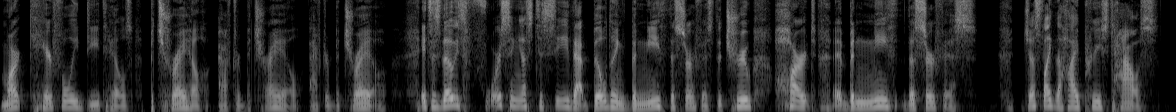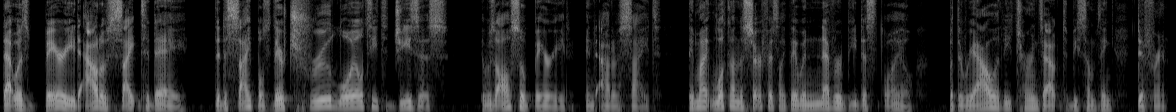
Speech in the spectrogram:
Mark carefully details betrayal after betrayal after betrayal. It's as though he's forcing us to see that building beneath the surface, the true heart uh, beneath the surface. Just like the high priest house that was buried out of sight today, the disciples, their true loyalty to Jesus, it was also buried and out of sight. They might look on the surface like they would never be disloyal, but the reality turns out to be something different.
